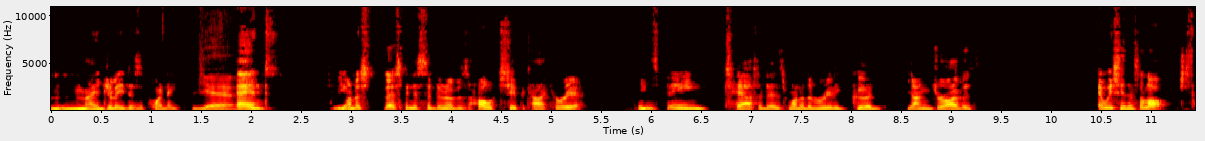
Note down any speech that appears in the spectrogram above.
majorly disappointing. Yeah. And to be honest, that's been a symptom of his whole supercar career. He's been touted as one of the really good young drivers. And we see this a lot. Just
